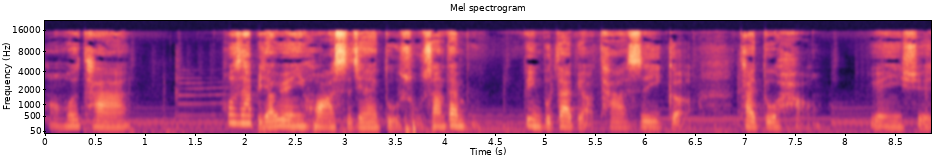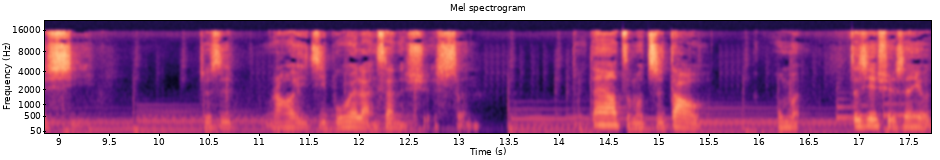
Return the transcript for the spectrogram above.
啊，或者他，或是他比较愿意花时间在读书上，但不。并不代表他是一个态度好、愿意学习，就是然后以及不会懒散的学生。但要怎么知道我们这些学生有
